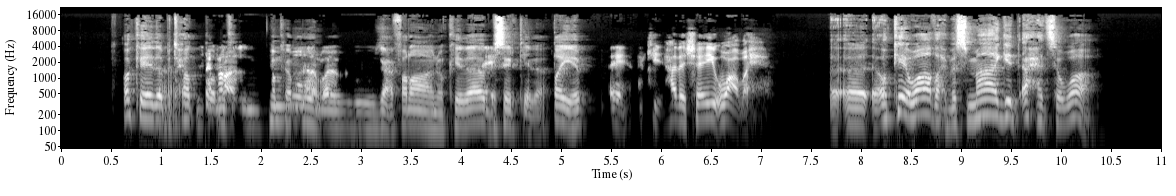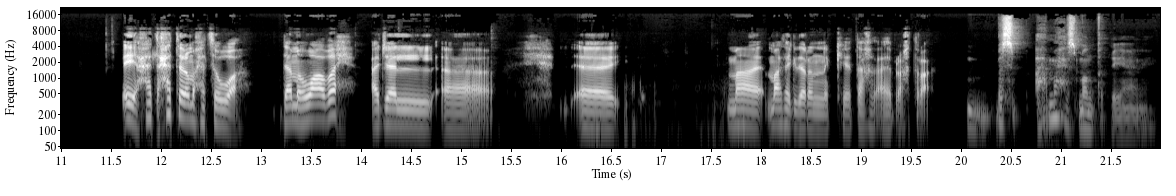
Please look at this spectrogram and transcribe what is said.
okay إذا بتحط زعفران. مثلا كمون. وزعفران وكذا إيه. بيصير كذا. طيب. إيه أكيد. هذا شيء واضح. أه، okay واضح بس ما قد أحد سواه. إيه حتى حتى لو ما حد سواه. دامه واضح أجل آه آه ما ما تقدر إنك تاخذ عليه بالاختراع. بس ما أحس منطقي يعني.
